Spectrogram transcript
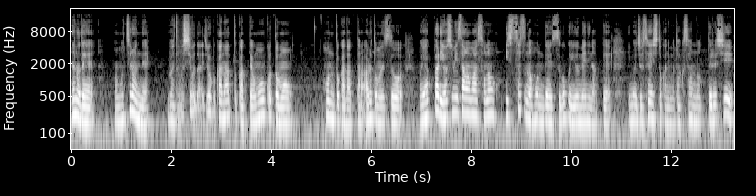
なので、ま、もちろんねうわどうしよう大丈夫かなとかって思うことも本とかだったらあると思うんですけどやっぱりよしみさんはその一冊の本ですごく有名になって今女性誌とかにもたくさん載ってるし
